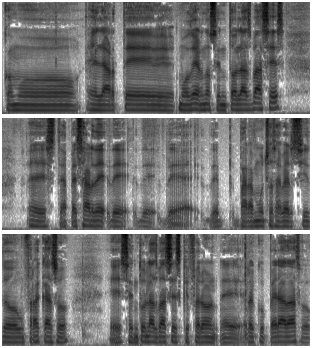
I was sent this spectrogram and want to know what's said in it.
cómo el arte moderno sentó las bases este, a pesar de, de, de, para muchos haber sido un fracaso, eh, sentó las bases que fueron eh, recuperadas o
